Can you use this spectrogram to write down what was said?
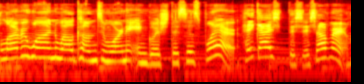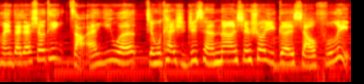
Hello everyone, welcome to Morning English. This is Blair. Hey guys, this is Summer. 欢迎大家收听早安英文。节目开始之前呢，先说一个小福利。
